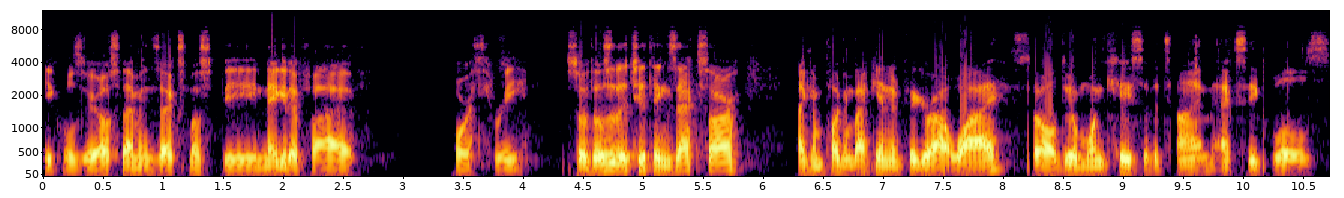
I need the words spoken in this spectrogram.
equals 0. So that means x must be negative 5 or 3. So those are the two things x are. I can plug them back in and figure out why. So I'll do them one case at a time. x equals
